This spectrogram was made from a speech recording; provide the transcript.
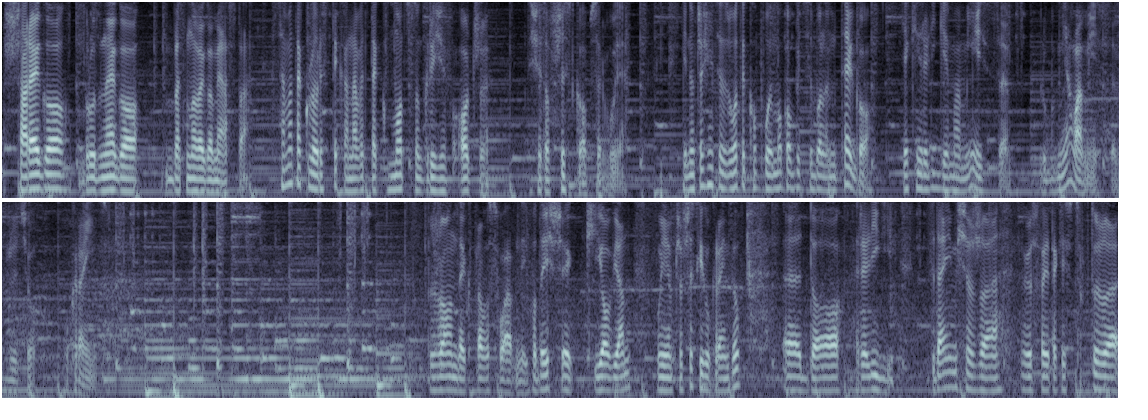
szarego, brudnego, betonowego miasta. Sama ta kolorystyka nawet tak mocno gryzie w oczy, gdy się to wszystko obserwuje. Jednocześnie te złote kopuły mogą być symbolem tego, jakie religie ma miejsce lub miała miejsce w życiu Ukraińców. Porządek prawosławny i podejście Kijowian, wiem czy wszystkich Ukraińców, e, do religii. Wydaje mi się, że w swojej takiej strukturze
